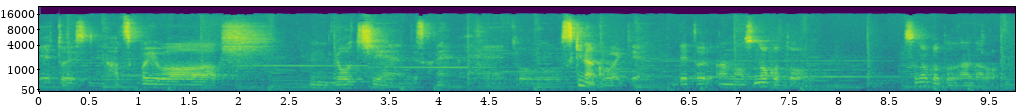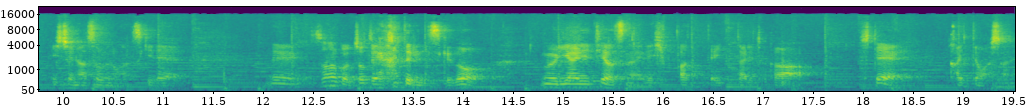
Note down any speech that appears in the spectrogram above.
えっとですね初恋は、うん、幼稚園ですかね。えっと好きな子がいて。でとあのその子とその子となんだろう一緒に遊ぶのが好きで。でその子ちょっと嫌がってるんですけど無理やり手をつないで引っ張っていったりとかして帰ってましたね。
